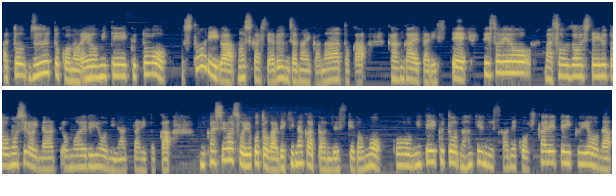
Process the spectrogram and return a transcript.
あと、ずっとこの絵を見ていくと、ストーリーがもしかしてあるんじゃないかなとか考えたりして、で、それをまあ想像していると面白いなって思えるようになったりとか、昔はそういうことができなかったんですけども、こう見ていくと、なんて言うんですかね、こう惹かれていくような、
